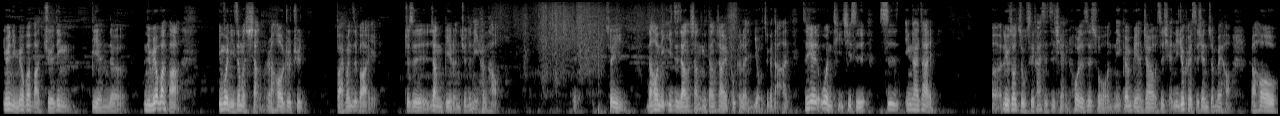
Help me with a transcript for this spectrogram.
因为你没有办法决定别人的，你没有办法。因为你这么想，然后就去百分之百，就是让别人觉得你很好，对，所以然后你一直这样想，你当下也不可能有这个答案。这些问题其实是应该在，呃，例如说主持开始之前，或者是说你跟别人交流之前，你就可以事先准备好，然后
